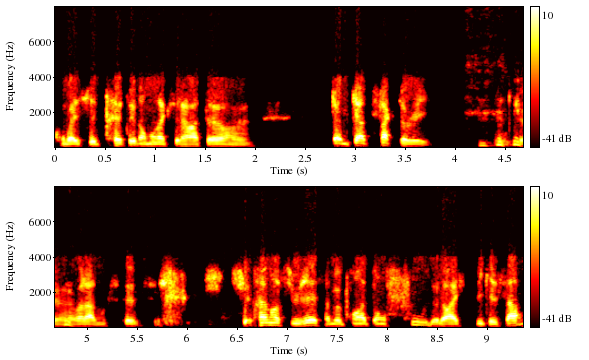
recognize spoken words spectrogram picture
qu'on va essayer de traiter dans mon accélérateur Tomcat Factory. Voilà, c'est vraiment un sujet, ça me prend un temps fou de leur expliquer ça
